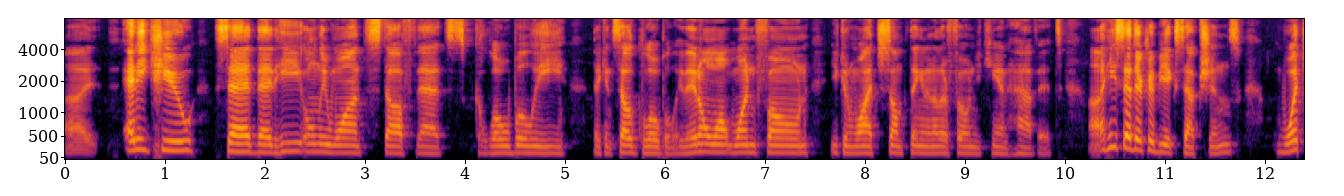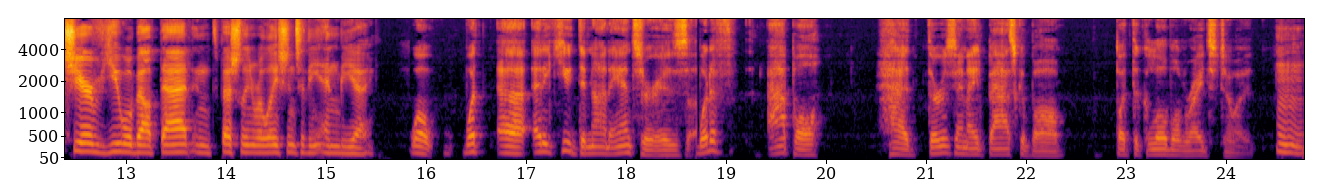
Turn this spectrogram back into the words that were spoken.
Uh, Eddy Cue said that he only wants stuff that's globally, they can sell globally. They don't want one phone, you can watch something, in another phone, you can't have it. Uh, he said there could be exceptions. What's your view about that, and especially in relation to the NBA? Well, what uh, Eddy Cue did not answer is what if Apple had Thursday night basketball, but the global rights to it? Mm-hmm.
